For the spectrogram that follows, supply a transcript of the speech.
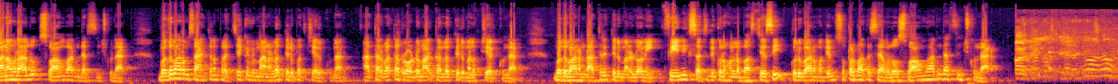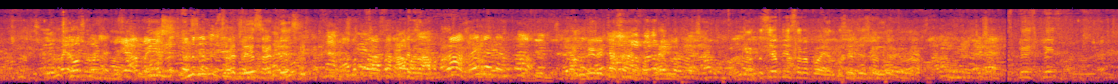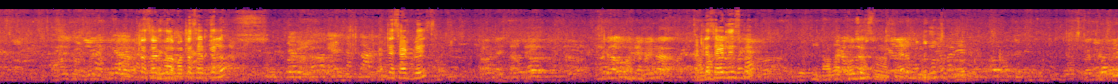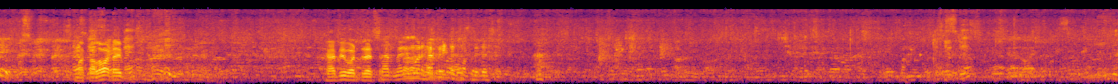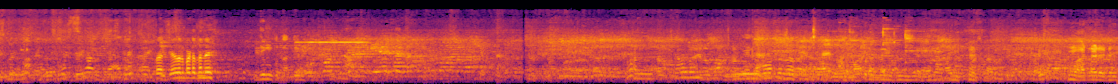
మనవరాలు స్వామివారిని దర్శించుకున్నారు. బుధవారం సాయంత్రం ప్రత్యేక విమానంలో తిరుపతి చేరుకున్నారు. ఆ తర్వాత రోడ్డు మార్గంలో తిరుమలకు చేరుకున్నారు. బుధవారం రాత్రి తిరుమలలోని ఫీనిక్స్ అతిథి గృహంలో బస చేసి గురువారం ఉదయం సుప్రభాత సేవలో స్వామివారిని దర్శించుకున్నారు. ఎంతసేపు తీస్తారప్పా ఎంతసేపు తీసినా ప్లీజ్ ప్లీజ్. అట్లా సైడ్కి వెళ్ళు అట్లా సైడ్కి వెళ్ళు. అట్లే సైడ్ ప్లీజ్. అట్లే సైడ్ తీసుకో. మాకు అలవాటు అయిపోయింది హ్యాపీ బర్త్డే సార్ చేతులు పెట్టదండి దింపుతా దింపు. మాట్లాడేది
